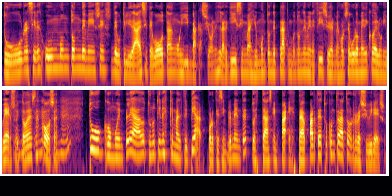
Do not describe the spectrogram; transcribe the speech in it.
tú recibes un montón de meses de utilidades y te votan y vacaciones larguísimas y un montón de plata, un montón de beneficios y el mejor seguro médico del universo y todas esas cosas. Tú como empleado, tú no tienes que maltripear, porque simplemente tú estás en pa- esta parte de tu contrato recibir eso.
